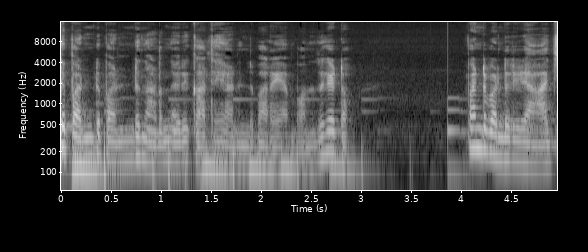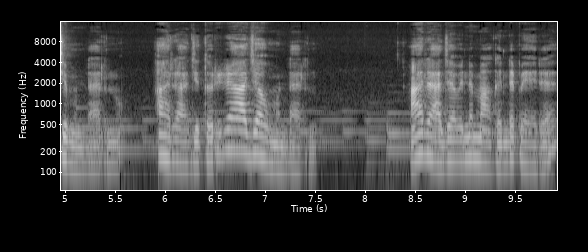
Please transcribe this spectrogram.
പണ്ട് പണ്ട് പണ്ട് നടന്ന ഒരു കഥയാണ് ഇന്ന് പറയാൻ പോകുന്നത് കേട്ടോ. പണ്ട് പണ്ടൊരു രാജ്യമുണ്ടായിരുന്നു. ആ രാജ്യത്തൊരു രാജാവും ഉണ്ടായിരുന്നു ആ രാജാവിന്റെ മകന്റെ പേര്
